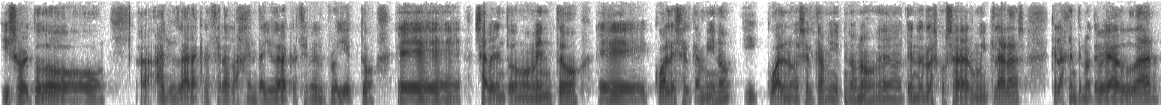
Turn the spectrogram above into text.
y sobre todo ayudar a crecer a la gente, ayudar a crecer el proyecto, eh, saber en todo momento eh, cuál es el camino y cuál no es el camino, ¿no? Eh, tener las cosas muy claras, que la gente no te vea dudar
